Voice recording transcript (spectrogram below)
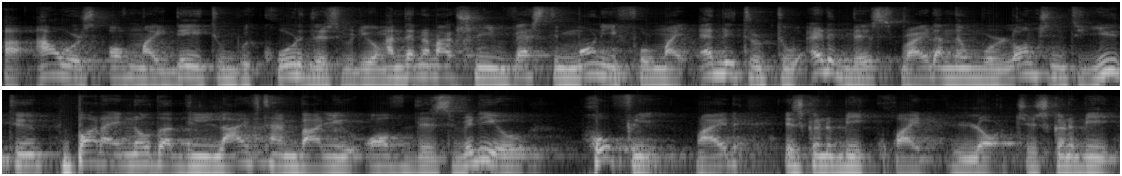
uh, hours of my day to record this video and then I'm actually investing money for my editor to edit this, right? And then we're launching to YouTube, but I know that the lifetime value of this video, hopefully, right, is gonna be quite large. It's gonna be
